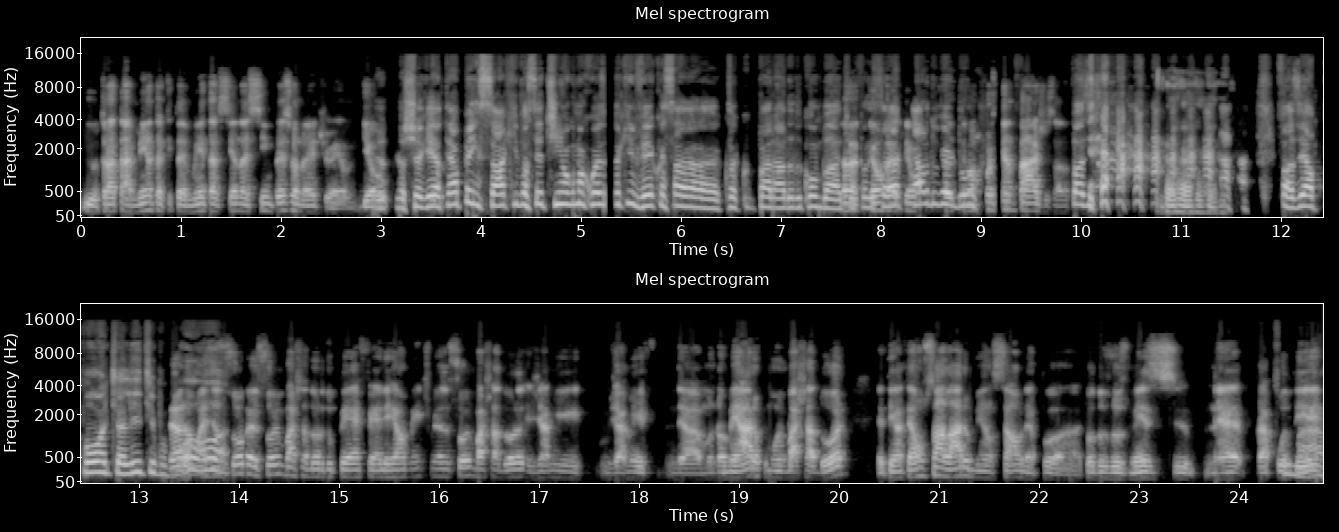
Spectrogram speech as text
e o tratamento aqui também está sendo assim impressionante, velho. Eu, eu, eu, cheguei até a pensar que você tinha alguma coisa a ver com essa, com essa parada do combate. Não, eu falei, isso é a cara do Verdun. Uma porcentagem, sabe? Fazer... Fazer a ponte ali, tipo. Não, não, mas eu sou, eu sou embaixador do PFL, realmente mesmo. Eu sou embaixador, já me, já me nomearam como embaixador. Eu tenho até um salário mensal, né, por, todos os meses, né, para poder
